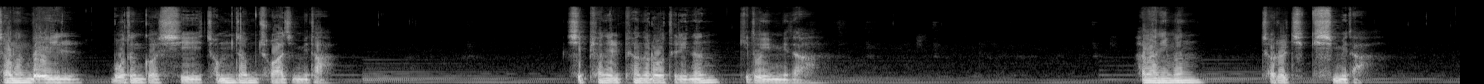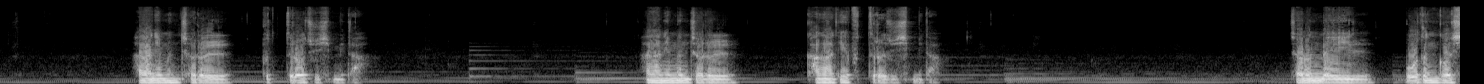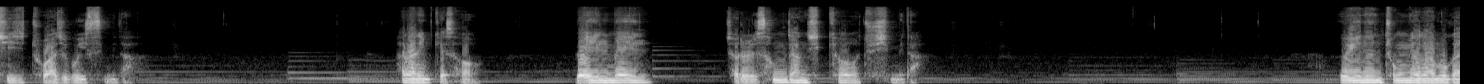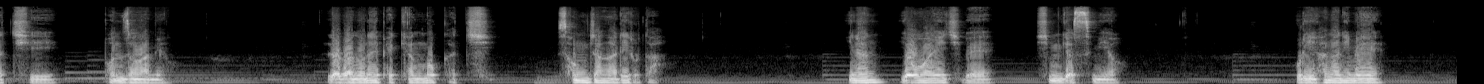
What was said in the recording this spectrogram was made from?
저는 매일 모든 것이 점점 좋아집니다. 시편 1편으로 드리는 기도입니다. 하나님은 저를 지키십니다. 하나님은 저를 붙들어 주십니다. 하나님은 저를 강하게 붙들어 주십니다. 저는 매일 모든 것이 좋아지고 있습니다. 하나님께서 매일매일 저를 성장시켜 주십니다. 의인은 종려나무 같이 번성하며 레바논의 백향목 같이 성장하리로다. 이는 여호와의 집에 심겼으며 우리 하나님의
